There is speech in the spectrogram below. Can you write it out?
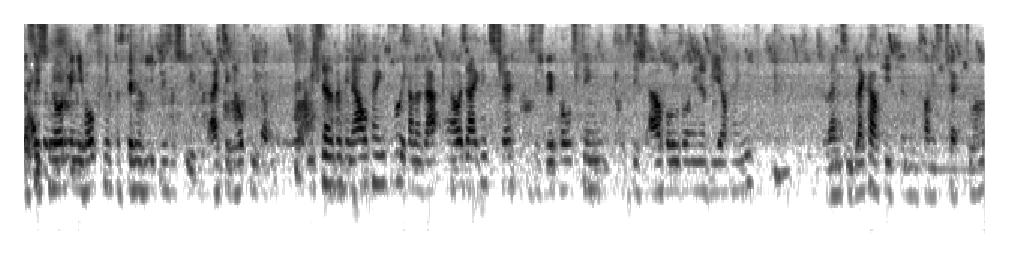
Das ist nur meine Hoffnung, dass die Energiepreise steigen. Die einzige Hoffnung. Aber ich selber bin auch abhängig davon. Ich habe auch ein eigenes Geschäft. Das ist Webhosting. Das ist auch voll von Energie abhängig. Wenn es einen Blackout gibt, dann kann ich das Geschäft zumachen.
